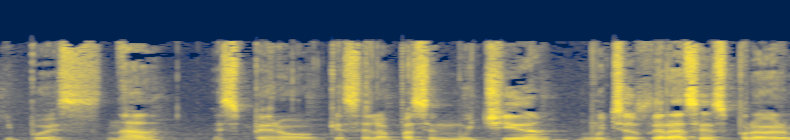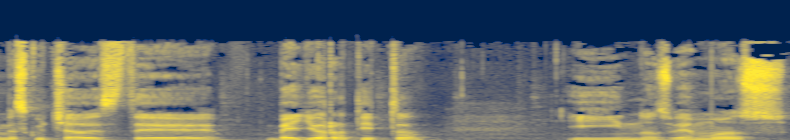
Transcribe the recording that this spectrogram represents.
Y pues nada, espero que se la pasen muy chido. Muchas gracias por haberme escuchado este bello ratito. Y nos vemos,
